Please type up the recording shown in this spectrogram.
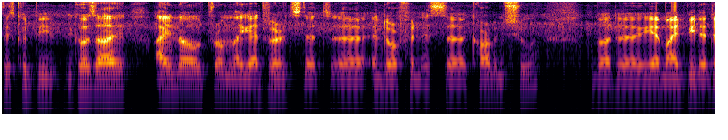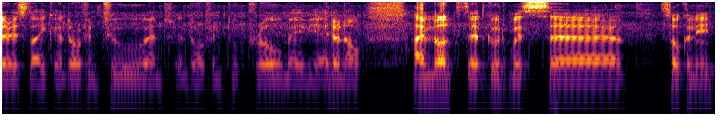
this could be because I I know from like adverts that uh, endorphin is a carbon shoe, but uh, yeah, might be that there is like endorphin two and endorphin two pro maybe I don't know. I'm not that good with uh, Saucony,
